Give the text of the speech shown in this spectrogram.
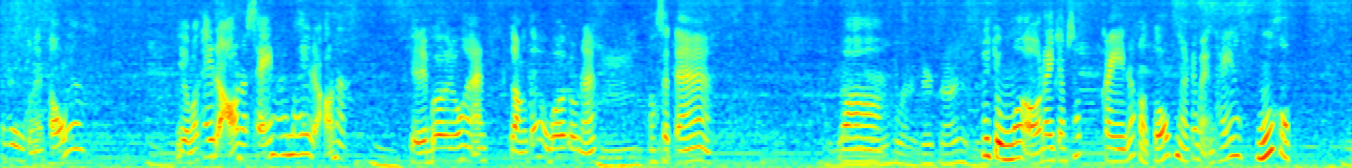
Cái khu vực này tối á Giờ mới thấy rõ nè, sáng mới thấy rõ nè ừ. Giờ đi bơi luôn hả anh? Gần tới hồ bơi luôn nè ừ. Còn xịt à Wow. Nói chung ở đây chăm sóc cây rất là tốt nha Các bạn thấy không? Mướt không? ừ.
